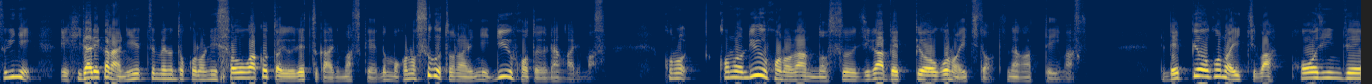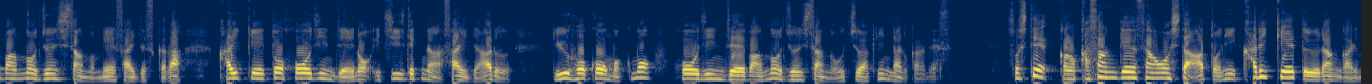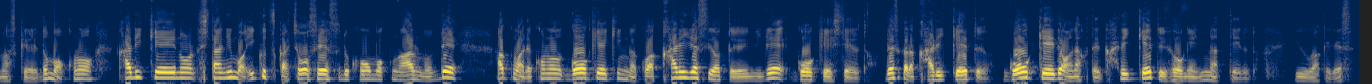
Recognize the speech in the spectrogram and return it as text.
次に、左から2列目のところに総額という列がありますけれども、このすぐ隣に留保という欄があります。この、この留保の欄の数字が別表後の1とつながっています。別表後の1は法人税版の純資産の明細ですから、会計と法人税の一時的な差異である留保項目も法人税版の純資産の内訳になるからです。そして、この加算減算をした後に仮計という欄がありますけれども、この仮計の下にもいくつか調整する項目があるので、あくまでこの合計金額は仮ですよという意味で合計していると。ですから仮計という、合計ではなくて仮計という表現になっているというわけです。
